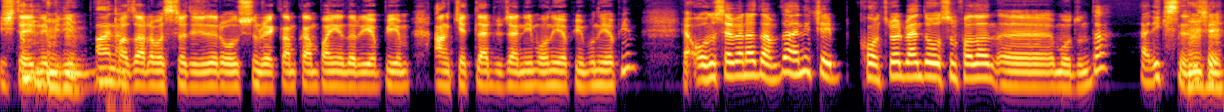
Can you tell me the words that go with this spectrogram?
işte ne bileyim pazarlama stratejileri oluşsun, reklam kampanyaları yapayım, anketler düzenleyeyim, onu yapayım, bunu yapayım. Ya onu seven adam da hani şey kontrol bende olsun falan e, modunda. İkisine Hı de şey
